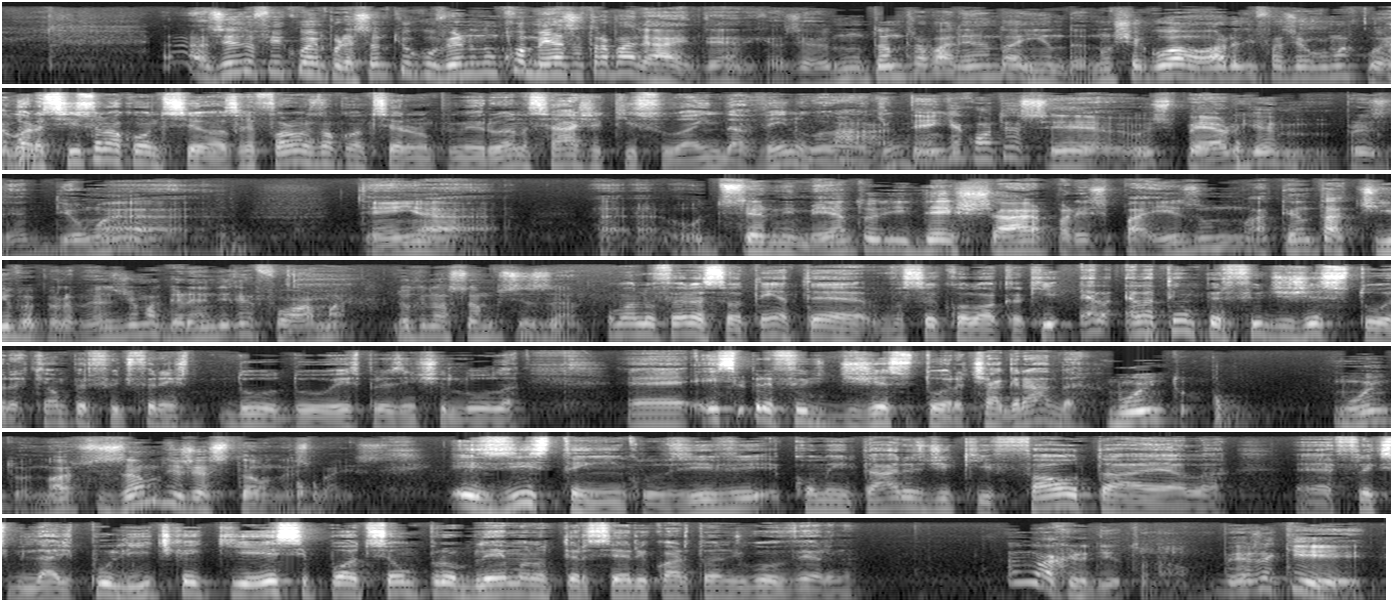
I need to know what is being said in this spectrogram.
às vezes eu fico com a impressão de que o governo não começa a trabalhar, entende? Quer dizer, não estamos trabalhando ainda, não chegou a hora de fazer alguma coisa. Agora, se isso não aconteceu, as reformas não aconteceram no primeiro ano, você acha que isso ainda vem no governo Ah, Dilma? tem que acontecer. Eu espero que a presidente Dilma tenha o discernimento e deixar para esse país um, a tentativa, pelo menos, de uma grande reforma do que nós estamos precisando. Ô Maluf, olha só, tem até, você coloca aqui, ela, ela tem um perfil de gestora, que é um perfil diferente do, do ex-presidente Lula. É, esse perfil de gestora te agrada? Muito, muito. Nós precisamos de gestão nesse país. Existem, inclusive, comentários de que falta a ela é, flexibilidade política e que esse pode ser um problema no terceiro e quarto ano de governo. Eu não acredito, não. Veja que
